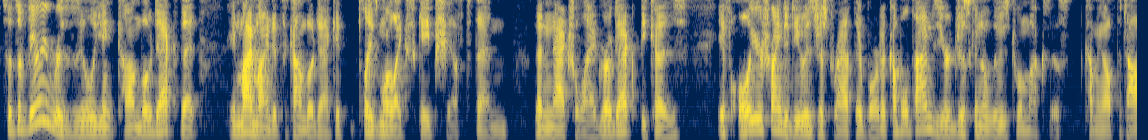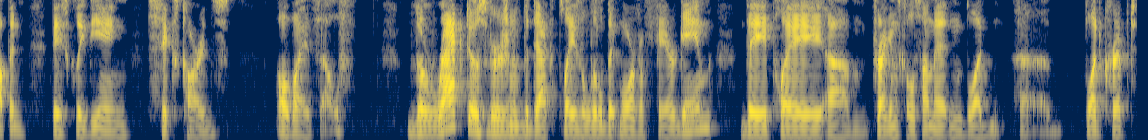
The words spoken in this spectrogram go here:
So it's a very resilient combo deck that, in my mind, it's a combo deck. It plays more like Scapeshift than than an actual aggro deck because if all you're trying to do is just wrath their board a couple times, you're just going to lose to a Muxus coming off the top and basically being six cards all by itself. The Rakdos version of the deck plays a little bit more of a fair game. They play um, Dragonskull Summit and Blood uh, Blood Crypt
